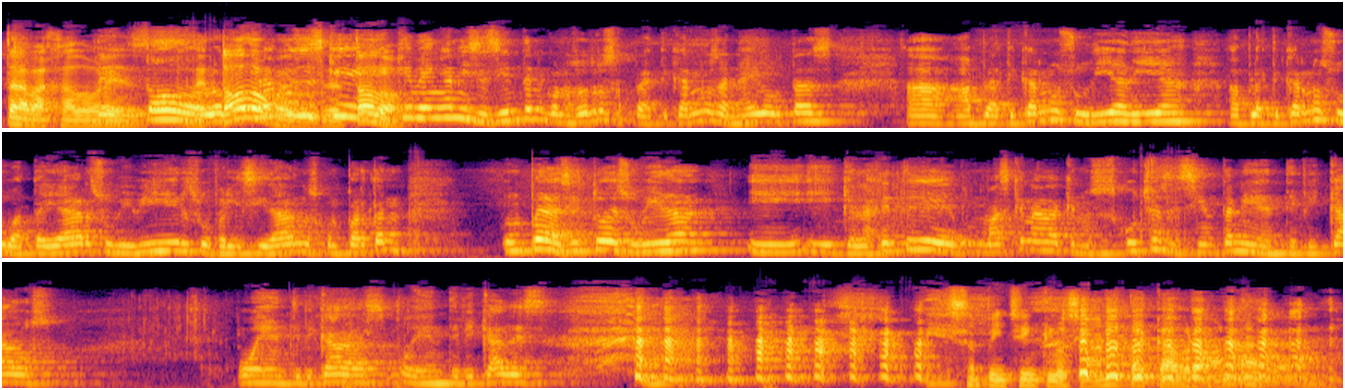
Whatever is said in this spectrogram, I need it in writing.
trabajadores, De todo. de Lo todo, que güey, es de que, todo. que vengan y se sienten con nosotros a platicarnos anécdotas, a, a platicarnos su día a día, a platicarnos su batallar, su vivir, su felicidad, nos compartan un pedacito de su vida y, y que la gente, más que nada que nos escucha, se sientan identificados o identificadas o identificades. Esa pinche inclusión está cabrona, güey.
